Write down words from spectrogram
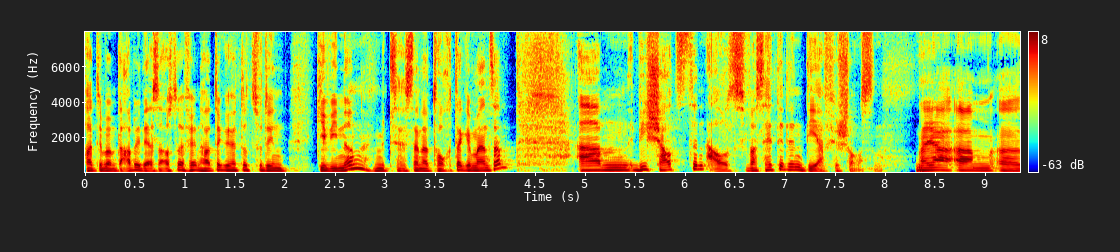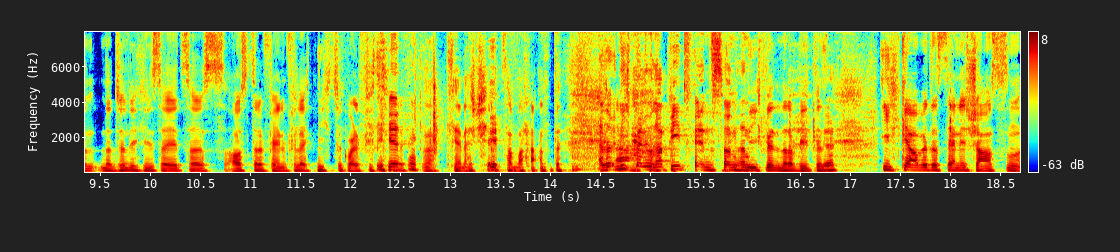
heute beim Derby, der ist Austria-Fan, heute gehört er zu den Gewinnern mit seiner Tochter gemeinsam. Ähm, wie schaut's denn aus? Was hätte denn der für Chancen? Naja, ähm, äh, natürlich ist er jetzt als Austria-Fan vielleicht nicht so qualifiziert. Ja. Kleiner Scherz am Rande. Also nicht bei den Rapid-Fans, sondern... Nicht bei den Rapid-Fans. Ja. Ich glaube, dass seine Chancen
